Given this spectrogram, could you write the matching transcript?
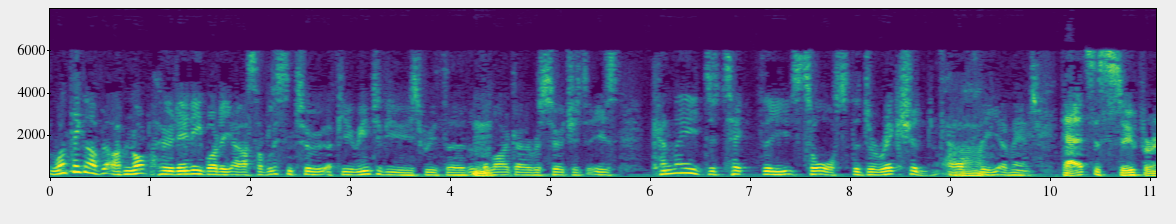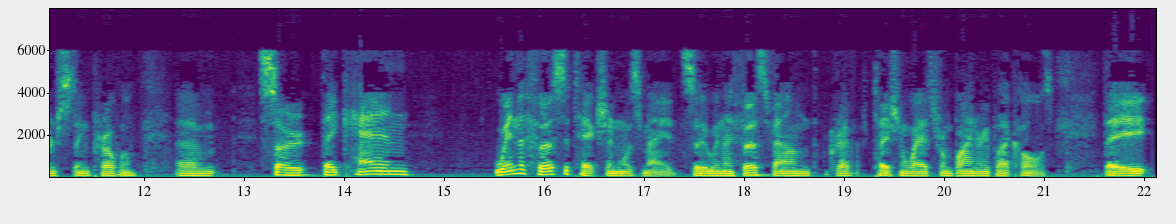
One thing I've, I've not heard anybody ask, I've listened to a few interviews with the, the, the Hmm. LIGO researchers, is can they detect the source, the direction of the event? That's a super interesting problem. Um, so they can, when the first detection was made, so when they first found gravitational waves from binary black holes, they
